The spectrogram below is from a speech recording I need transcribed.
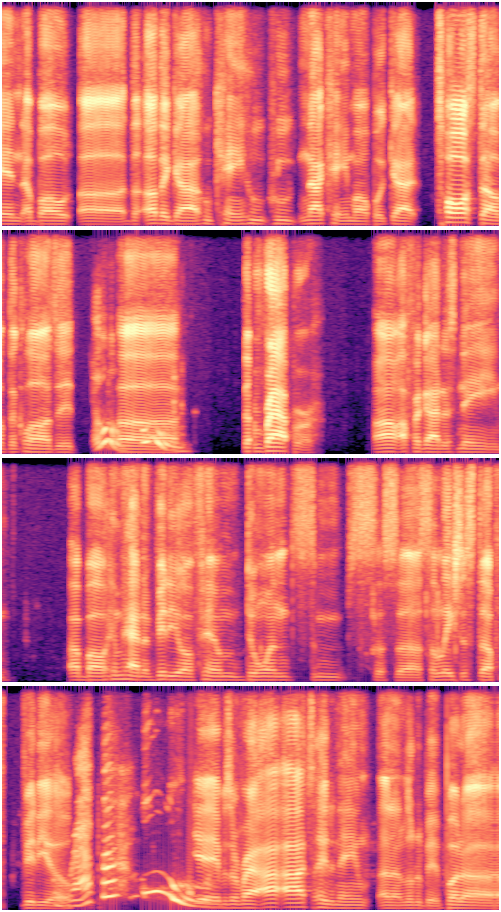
and about uh the other guy who came who who not came out but got tossed out the closet. Ooh, uh, ooh. the rapper. Uh, I forgot his name about him having a video of him doing some uh, salacious stuff video. A rapper? Ooh. Yeah, it was a rap. I I'll tell you the name in a little bit, but uh,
